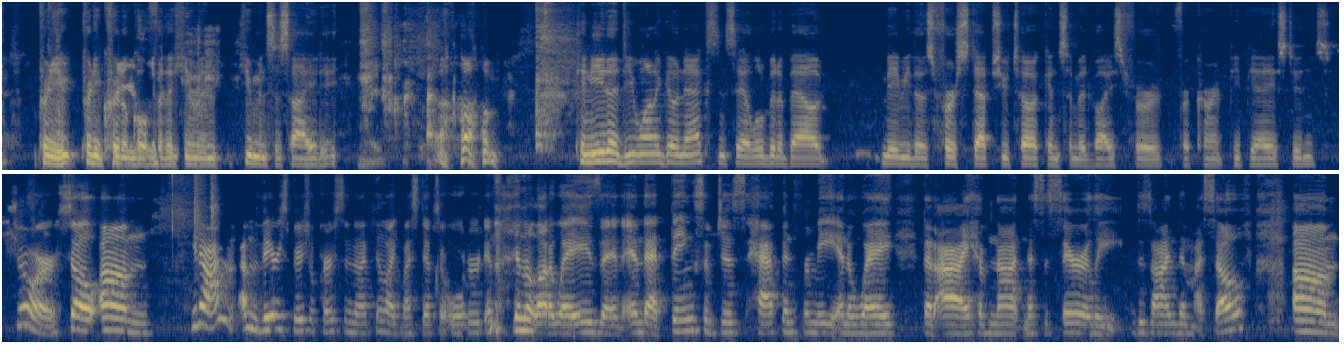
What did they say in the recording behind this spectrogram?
pretty pretty critical for the human human society. um, Kenita, do you want to go next and say a little bit about maybe those first steps you took and some advice for for current PPIA students? Sure. So, um, you know, I'm, I'm a very spiritual person, and I feel like my steps are ordered in, in a lot of ways, and and that things have just happened for me in a way that I have not necessarily designed them myself. Um,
